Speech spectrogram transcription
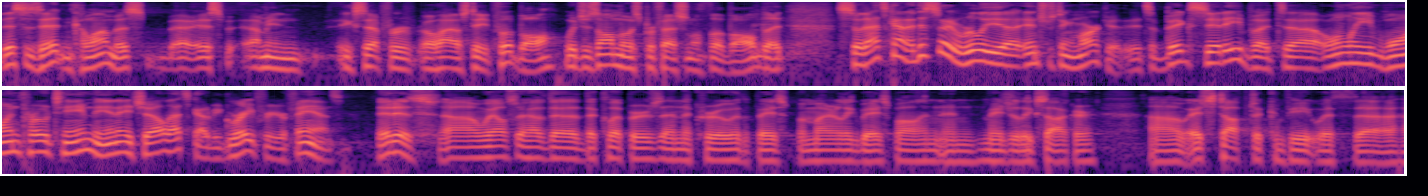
this is it in Columbus. Uh, I mean, except for Ohio State football, which is almost professional football. But so that's kind of this is a really uh, interesting market. It's a big city, but uh, only one pro team, the NHL. That's got to be great for your fans. It is. Uh, we also have the the Clippers and the Crew, the base, minor league baseball and, and Major League Soccer. Uh, it's tough to compete with uh,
